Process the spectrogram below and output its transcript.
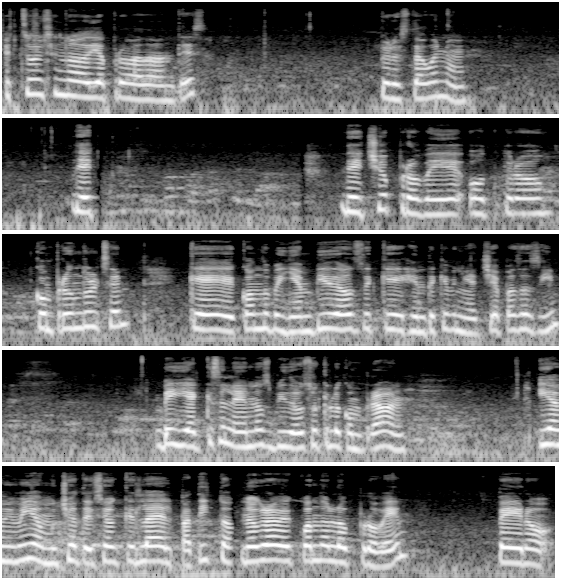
Esto dulce no lo había probado antes, pero está bueno. De, de hecho, probé otro, compré un dulce que cuando veían videos de que gente que venía a Chiapas así, veía que se leen los videos o que lo compraban. Y a mí me llamó mucha atención que es la del patito. No grabé cuando lo probé, pero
